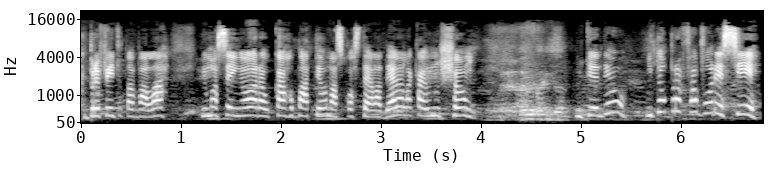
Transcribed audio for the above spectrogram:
que o prefeito estava lá e uma senhora, o carro bateu nas costelas dela, ela caiu no chão. Entendeu? Então, para favorecer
